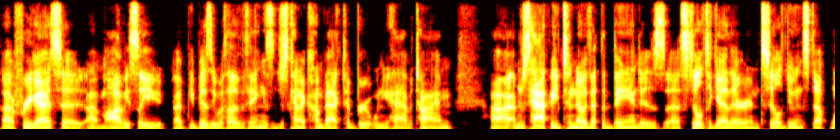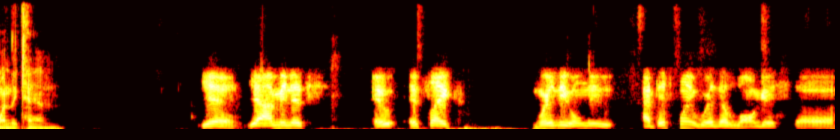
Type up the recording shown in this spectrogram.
uh, for you guys to um, obviously uh, be busy with other things and just kind of come back to Brute when you have time. Uh, I'm just happy to know that the band is uh, still together and still doing stuff when they can. Yeah, yeah. I mean, it's it, it's like we're the only at this point we're the longest. uh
